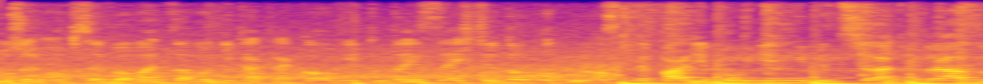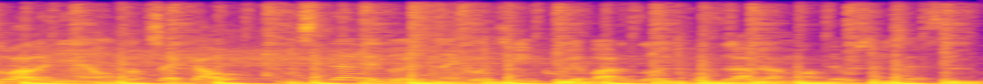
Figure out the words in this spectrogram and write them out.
możemy obserwować zawodnika Krakowi. Tutaj zejście do boku, rozklepanie, powinien niby strzelać od razu, ale nie, on zaczekał. 4 do 1, dziękuję bardzo i pozdrawiam Mateusz Niszewski.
